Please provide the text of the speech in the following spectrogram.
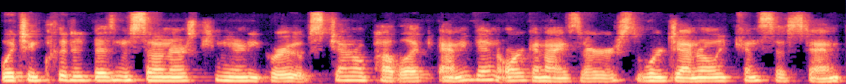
which included business owners, community groups, general public, and event organizers, were generally consistent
